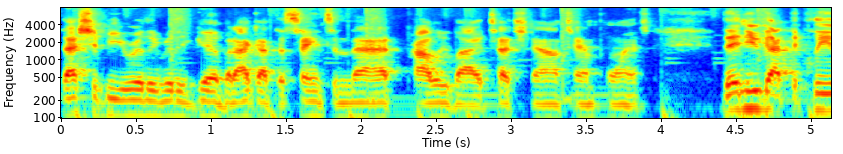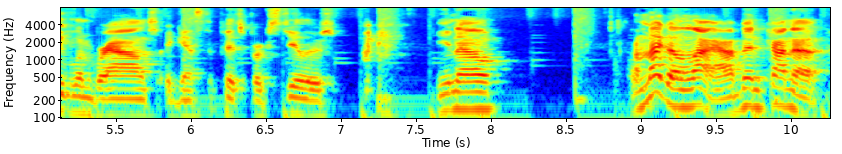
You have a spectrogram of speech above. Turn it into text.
That should be really, really good. But I got the Saints in that probably by a touchdown, 10 points. Then you got the Cleveland Browns against the Pittsburgh Steelers. you know, I'm not going to lie. I've been kind of,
